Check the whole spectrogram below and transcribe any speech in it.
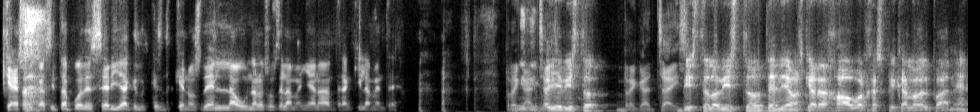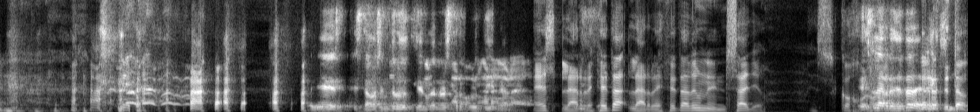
Que a su casita puede ser ya que, que- que nos den la una a las dos de la mañana tranquilamente. Oye, visto, visto lo visto, tendríamos que haber dejado a Borja explicar lo del pan, ¿eh? Oye, estamos introduciendo nuestra rutina. Es la receta, la receta de un ensayo. Es cojonudo. Es la receta La del receta.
